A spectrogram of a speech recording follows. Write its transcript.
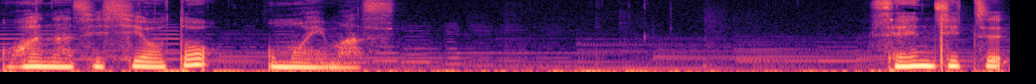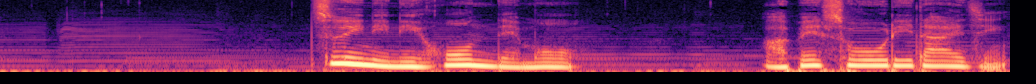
お話ししようと思います。先日ついに日本でも安倍総理大臣、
